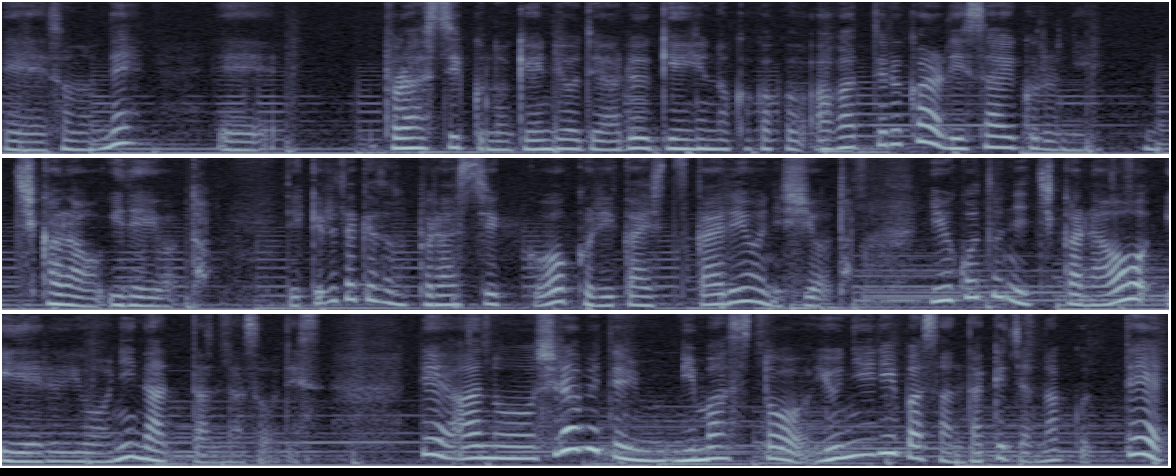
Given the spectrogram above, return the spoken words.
えー、そのね、えープラスチックの原料である原油の価格が上がってるからリサイクルに力を入れようとできるだけそのプラスチックを繰り返し使えるようにしようということに力を入れるようになったんだそうです。であの調べてみますとユニリバさんだけじゃなくて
